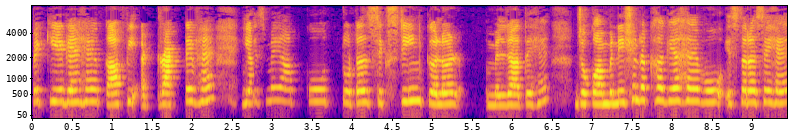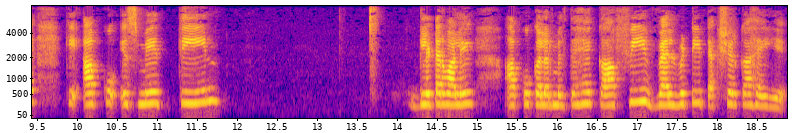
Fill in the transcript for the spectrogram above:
पिक किए गए हैं काफ़ी अट्रैक्टिव हैं। या इसमें आपको टोटल 16 कलर मिल जाते हैं। जो कॉम्बिनेशन रखा गया है वो इस तरह से है कि आपको इसमें तीन ग्लिटर वाले आपको कलर मिलते हैं। काफ़ी वेलवेटी टेक्सचर का है ये।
